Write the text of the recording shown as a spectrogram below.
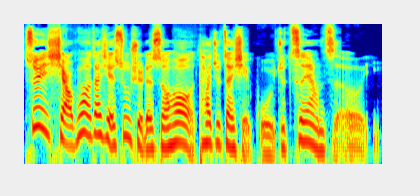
所以小朋友在写数学的时候，他就在写国语，就这样子而已。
